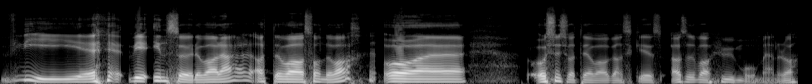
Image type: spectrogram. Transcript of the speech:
Vi, vi innså jo det var der, at det var sånn det var. Og, eh, og syntes at det var ganske Altså, det var humor med det, da.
